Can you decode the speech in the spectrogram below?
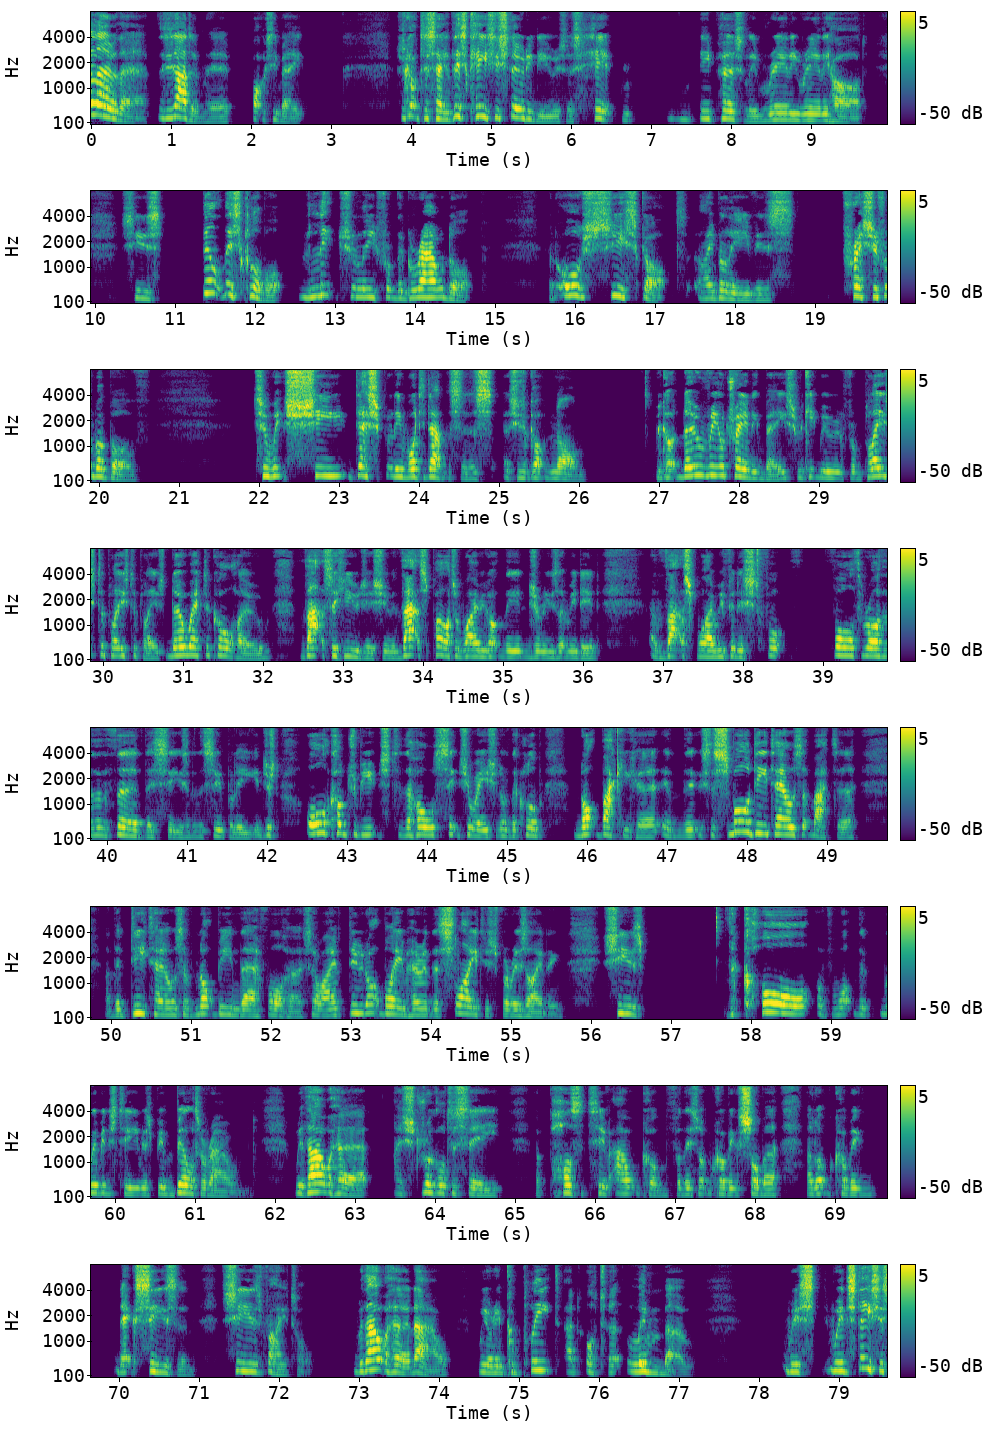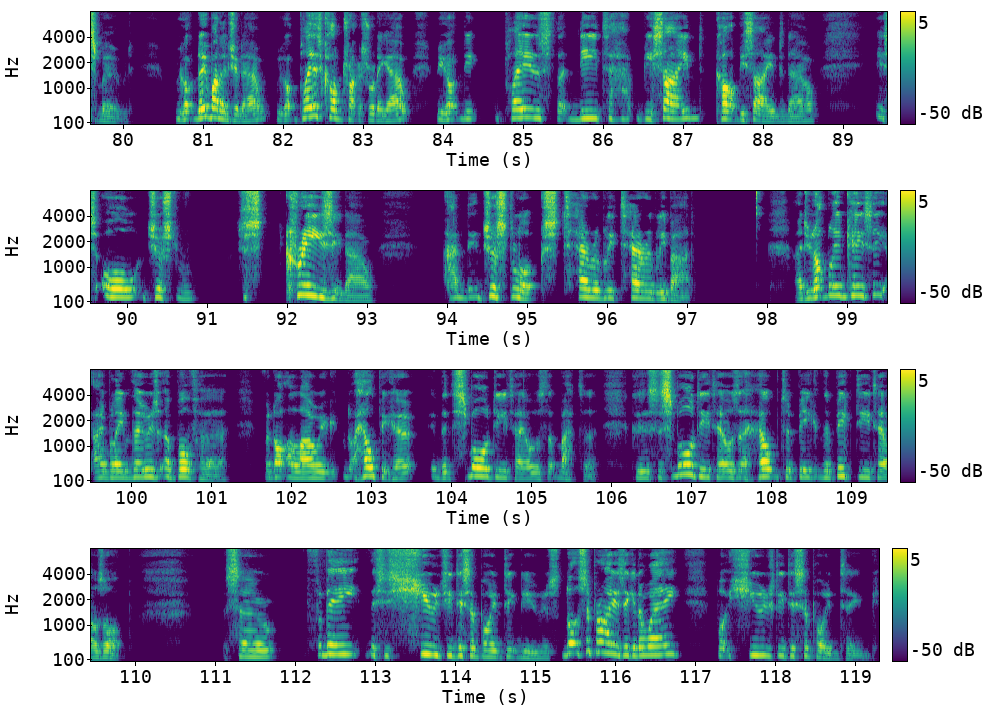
Hello there, this is Adam here, BoxyBate. Just got to say, this Casey Stoney news has hit me personally really, really hard. She's built this club up literally from the ground up. And all she's got, I believe, is pressure from above to which she desperately wanted answers and she's got none. We've got no real training base. We keep moving from place to place to place, nowhere to call home. That's a huge issue. That's part of why we got the injuries that we did. And that's why we finished fourth rather than third this season in the Super League. It just all contributes to the whole situation of the club not backing her. The, it's the small details that matter, and the details have not been there for her. So I do not blame her in the slightest for resigning. She is the core of what the women's team has been built around. Without her, I struggle to see a positive outcome for this upcoming summer and upcoming next season. She is vital. Without her now, we are in complete and utter limbo. We're, we're in stasis mode. We've got no manager now. We've got players' contracts running out. We've got the players that need to be signed can't be signed now. It's all just just crazy now, and it just looks terribly, terribly bad. I do not blame Casey. I blame those above her for not allowing, not helping her in the small details that matter, because it's the small details that help to big the big details up. So for me, this is hugely disappointing news. Not surprising in a way, but hugely disappointing.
